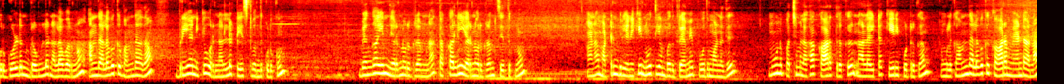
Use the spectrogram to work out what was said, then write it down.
ஒரு கோல்டன் ப்ரௌனில் நல்லா வரணும். அந்த அளவுக்கு வந்தால் தான் பிரியாணிக்கு ஒரு நல்ல டேஸ்ட் வந்து கொடுக்கும். வெங்காயம் இரநூறு கிராம்னா தக்காளி இரநூறு கிராம் சேர்த்துக்கணும். ஆனால் மட்டன் பிரியாணிக்கு நூற்றி ஐம்பது கிராமே போதுமானது. மூணு பச்சை மிளகாய் காரத்திற்கு நான் லைட்டாக கீரி போட்டிருக்கேன். உங்களுக்கு அந்த அளவுக்கு காரம் வேண்டான்னா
